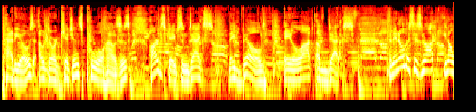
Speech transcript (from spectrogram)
patios, outdoor kitchens, pool houses, hardscapes, and decks. They build a lot of decks. And they know this is not, you know,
